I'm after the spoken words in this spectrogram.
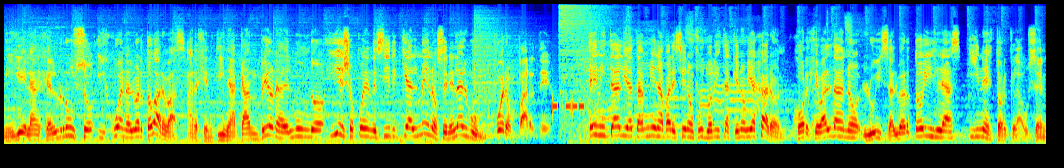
Miguel Ángel Russo y Juan Alberto Barbas, Argentina campeona del mundo, y ellos pueden decir que al menos en el álbum fueron parte. En Italia también aparecieron futbolistas que no viajaron, Jorge Valdano, Luis Alberto Islas y Néstor Clausen.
